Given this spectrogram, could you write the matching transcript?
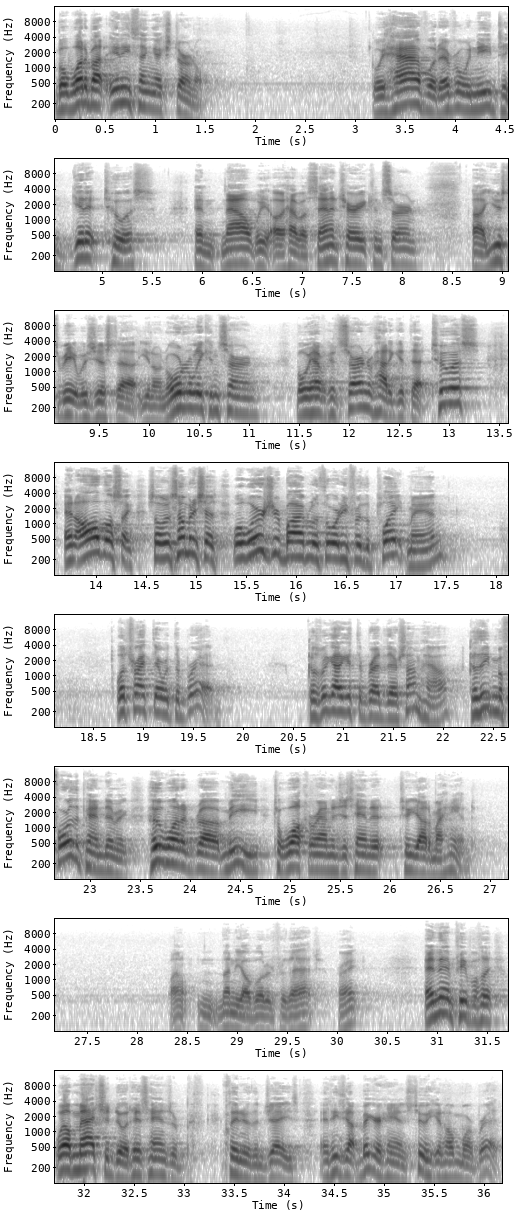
But what about anything external? We have whatever we need to get it to us, and now we uh, have a sanitary concern. Uh, used to be it was just a, you know an orderly concern, but we have a concern of how to get that to us, and all those things. So when somebody says, "Well, where's your Bible authority for the plate, man?" Well, it's right there with the bread, because we got to get the bread there somehow. Because even before the pandemic, who wanted uh, me to walk around and just hand it to you out of my hand? Well, none of y'all voted for that, right? And then people say, well, Matt should do it. His hands are cleaner than Jay's. And he's got bigger hands, too. He can hold more bread.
